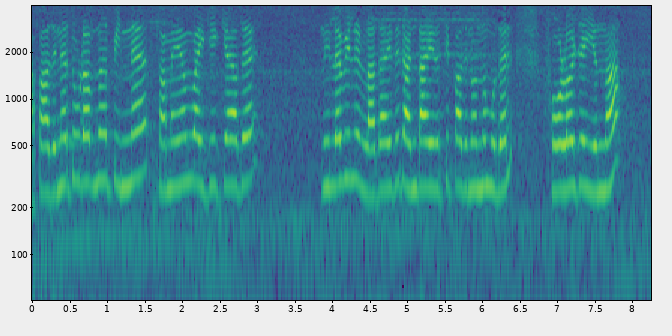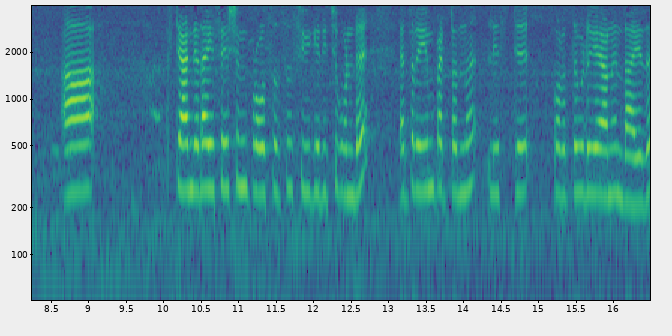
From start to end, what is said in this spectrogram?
അപ്പോൾ അതിനെ തുടർന്ന് പിന്നെ സമയം വൈകിക്കാതെ നിലവിലുള്ള അതായത് രണ്ടായിരത്തി പതിനൊന്ന് മുതൽ ഫോളോ ചെയ്യുന്ന ആ സ്റ്റാൻഡർഡൈസേഷൻ പ്രോസസ്സ് സ്വീകരിച്ചുകൊണ്ട് എത്രയും പെട്ടെന്ന് ലിസ്റ്റ് പുറത്തുവിടുകയാണ് ഉണ്ടായത്.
